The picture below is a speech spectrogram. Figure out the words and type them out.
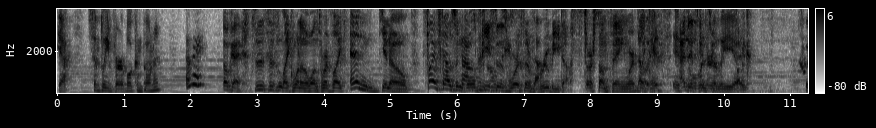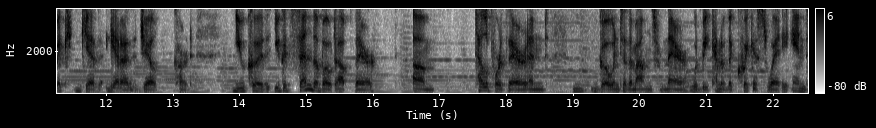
Yeah, simply verbal component. Okay. So this isn't like one of the ones where it's like, and you know, five thousand gold gold pieces worth of no. ruby dust or something, where it's no, like, it's it's and it's literally a Fuck. quick get get out of jail card. You could you could send the boat up there, um, teleport there, and go into the mountains from there. Would be kind of the quickest way and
